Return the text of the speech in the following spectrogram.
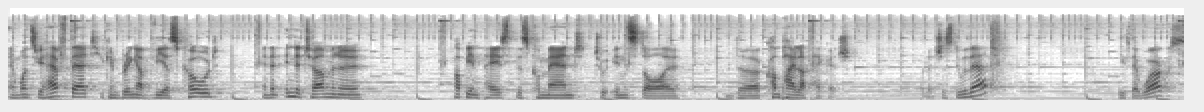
And once you have that, you can bring up VS Code and then in the terminal, copy and paste this command to install the compiler package. Let's just do that. See if that works.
